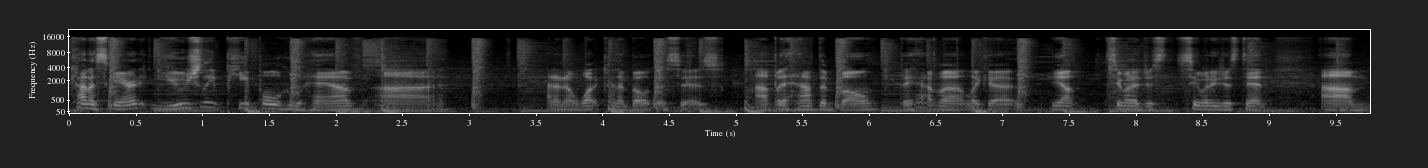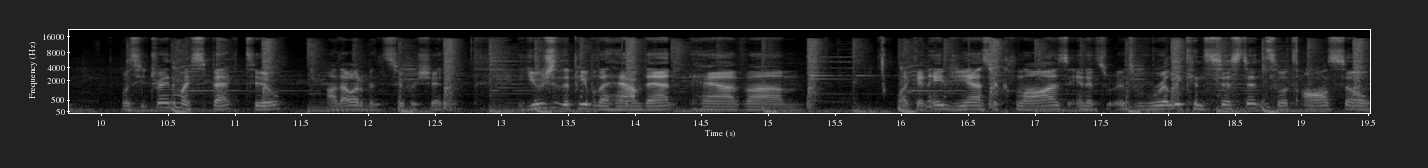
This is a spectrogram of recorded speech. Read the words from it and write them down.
kind of scared. Usually people who have, uh, I don't know what kind of bow this is, uh, but they have the bow. They have a, like a, yep, see what I just, see what he just did. Um, was he draining my spec too? Oh, that would have been super shitty. Usually the people that have that have um, like an AGS or claws, and it's, it's really consistent, so it's also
